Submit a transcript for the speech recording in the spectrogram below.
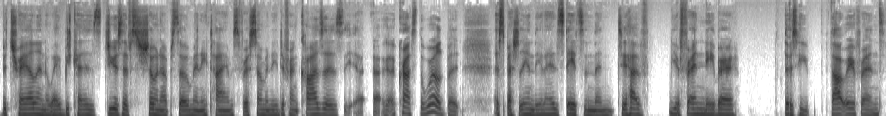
betrayal in a way because Jews have shown up so many times for so many different causes uh, uh across the world, but especially in the United States. And then to have your friend, neighbor, those who you thought were your friends,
